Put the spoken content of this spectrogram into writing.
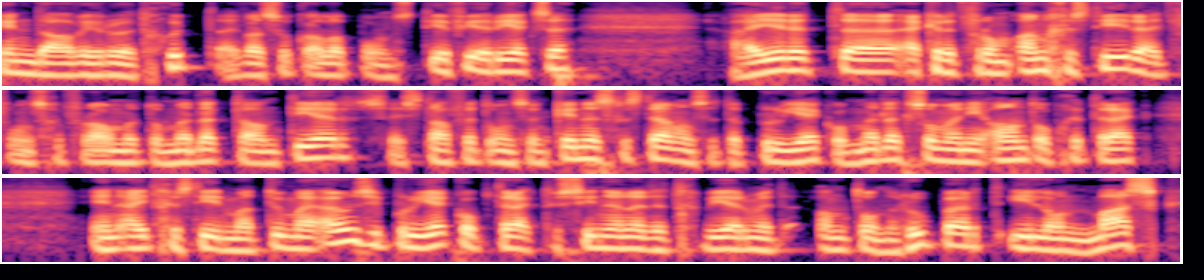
ken Dawie Rood goed. Hy was ook al op ons TV-reekse. Hy het dit uh, ek het dit vir hom aangestuur. Hy het vir ons gevra om dit onmiddellik te hanteer. Sy staf het ons in kennis gestel. Ons het 'n projek onmiddellik sommer in die aand opgetrek en uitgestuur, maar toe my ouens die projek optrek, toe sien hulle dit gebeur met Anton Rupert, Elon Musk.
